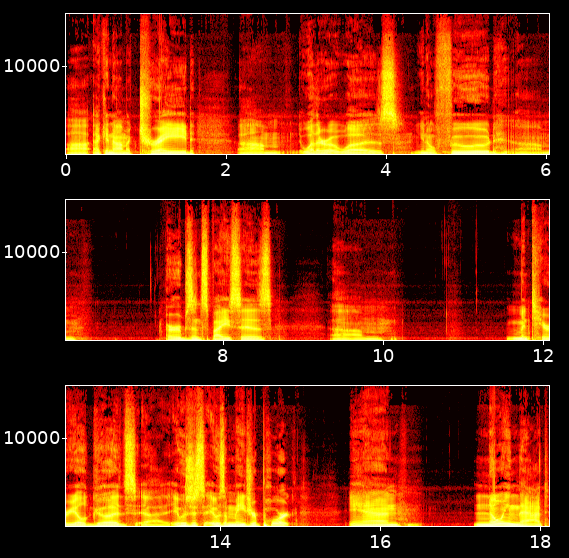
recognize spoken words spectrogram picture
uh, economic trade, um, whether it was you know food, um, herbs and spices, um, material goods. Uh, it was just it was a major port, and knowing that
